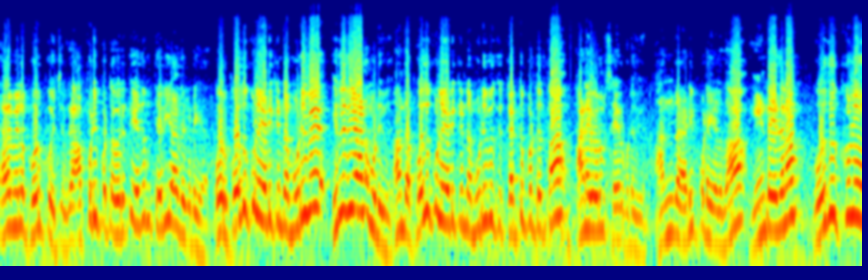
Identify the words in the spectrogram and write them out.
தலைமையில பொறுப்பு வச்சிருக்காரு. அப்படிப்பட்டவருக்கு எதுவும் தெரியாது கிடையாது. ஒரு பொதுக்குழு எடுக்கின்ற முடிவு இறுதியான முடிவு. அந்த பொதுக்குழு எடுக்கின்ற முடிவுக்கு கட்டுப்பட்டு தான் அனைவரும் செயல்பட வேண்டும். அந்த அடிப்படையில் தான் இன்றைய தினம் பொதுக்குழு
